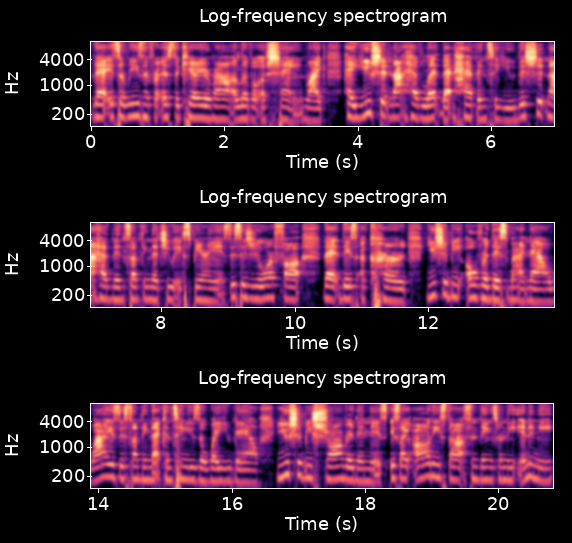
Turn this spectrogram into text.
that it's a reason for us to carry around a level of shame. Like, hey, you should not have let that happen to you. This should not have been something that you experienced. This is your fault that this occurred. You should be over this by now. Why is this something that continues to weigh you down? You should be stronger than this. It's like all these thoughts and things from the enemy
